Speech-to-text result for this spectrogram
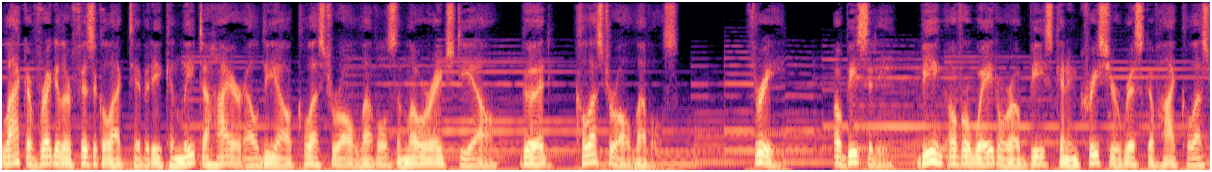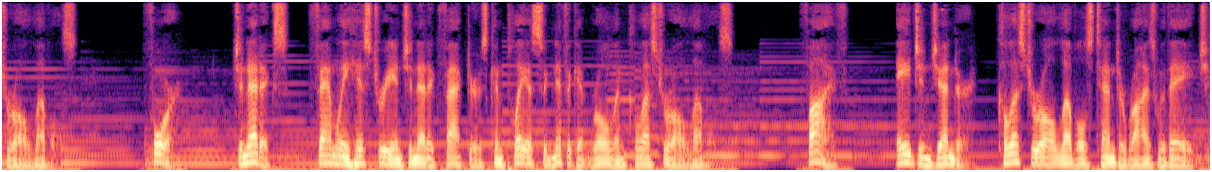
Lack of regular physical activity can lead to higher LDL cholesterol levels and lower HDL, good, cholesterol levels. 3. Obesity. Being overweight or obese can increase your risk of high cholesterol levels. 4. Genetics. Family history and genetic factors can play a significant role in cholesterol levels. 5. Age and gender. Cholesterol levels tend to rise with age,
